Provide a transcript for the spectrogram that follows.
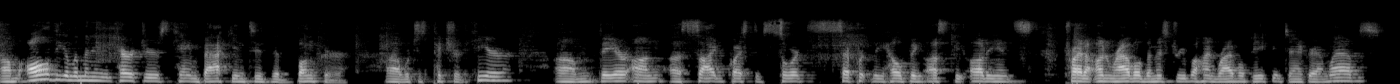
um, all the eliminated characters came back into the bunker, uh, which is pictured here. Um, they are on a side quest of sorts, separately helping us, the audience, try to unravel the mystery behind Rival Peak and Tangram Labs.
